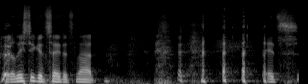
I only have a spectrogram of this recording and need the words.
but at least you could say that it's not. it's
